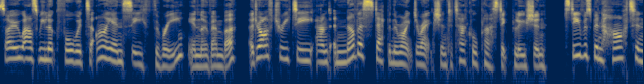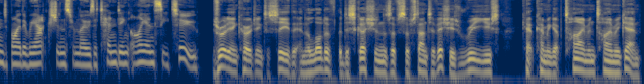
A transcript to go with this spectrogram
So, as we look forward to INC 3 in November, a draft treaty, and another step in the right direction to tackle plastic pollution, Steve has been heartened by the reactions from those attending INC 2. It's really encouraging to see that in a lot of the discussions of substantive issues, reuse kept coming up time and time again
